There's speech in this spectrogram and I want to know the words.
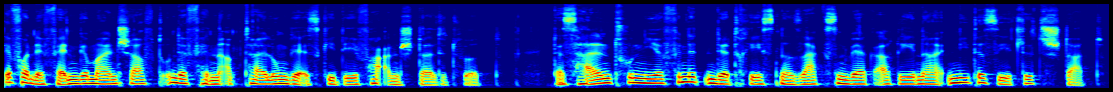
der von der Fangemeinschaft und der Fanabteilung der SGD veranstaltet wird. Das Hallenturnier findet in der Dresdner Sachsenwerk Arena in Niedersedlitz statt.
